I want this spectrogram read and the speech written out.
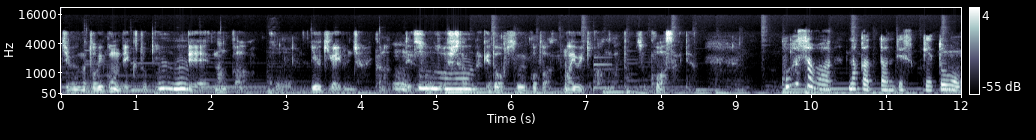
自分が飛び込んでいく時ってなんかこう勇気がいるんじゃないかなって想像したんだけど、そういうことは迷いとかはなかった怖さみたいな。怖さはなかったんですけど、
